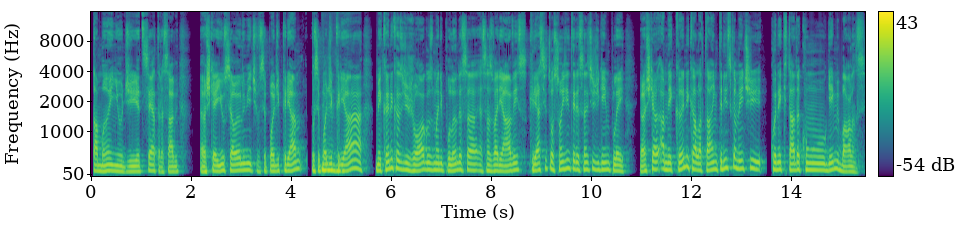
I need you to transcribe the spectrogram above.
tamanho, de etc, sabe? Eu acho que aí o céu é o limite. Você pode criar, você pode uhum. criar mecânicas de jogos manipulando essa, essas variáveis, criar situações interessantes de gameplay. Eu acho que a, a mecânica ela tá intrinsecamente conectada com o game balance.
